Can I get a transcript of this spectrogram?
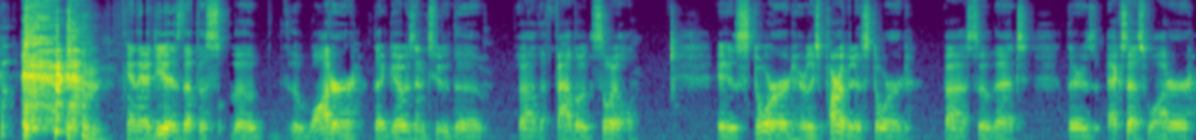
and the idea is that the, the, the water that goes into the, uh, the fallowed soil is stored, or at least part of it is stored, uh, so that there's excess water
